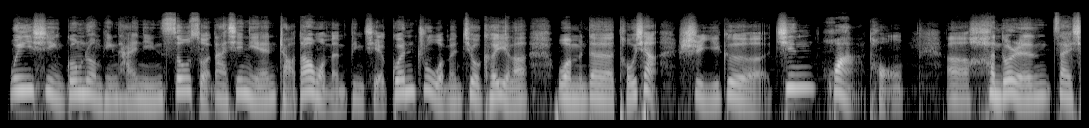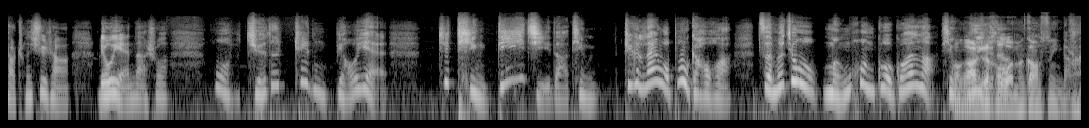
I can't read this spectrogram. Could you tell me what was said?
微信公众平台，您搜索“那些年”找到我们，并且关注我们就可以了。我们的头像是一个金话筒，呃，很多人在小程序上留言呢说，我觉得这种表演这挺低级的，挺这个 level 不高啊，怎么就蒙混过关了？广告之后，我们告诉你答案。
